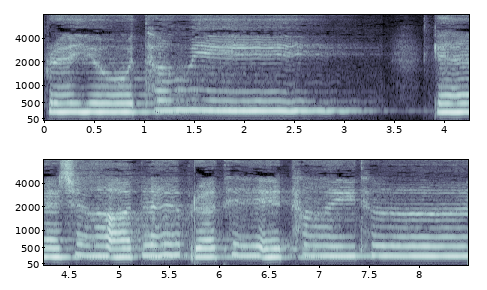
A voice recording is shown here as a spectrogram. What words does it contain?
ประโยชน์ทวี แก่ชาติและประเทศไทยเทิน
